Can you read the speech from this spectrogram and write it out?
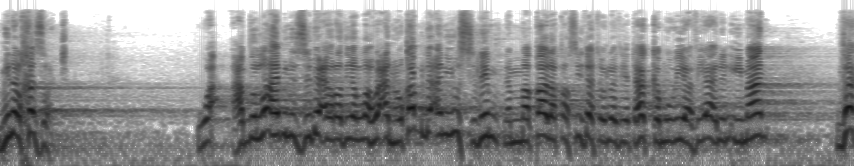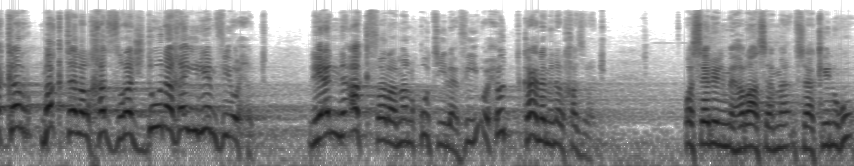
من الخزرج. وعبد الله بن الزبير رضي الله عنه قبل أن يسلم لما قال قصيدته التي يتهكم بها في أهل الإيمان ذكر مقتل الخزرج دون غيرهم في أحد لأن أكثر من قتل في أحد كان من الخزرج. وسل المهراس ساكنه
